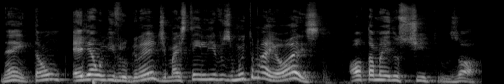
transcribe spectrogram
né? Então ele é um livro grande, mas tem livros muito maiores. Olha o tamanho dos títulos, ó.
